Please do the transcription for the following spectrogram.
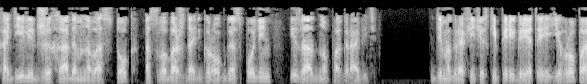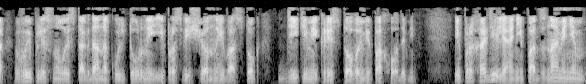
ходили джихадом на восток освобождать гроб Господень и заодно пограбить. Демографически перегретая Европа выплеснулась тогда на культурный и просвещенный Восток дикими крестовыми походами. И проходили они под знаменем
